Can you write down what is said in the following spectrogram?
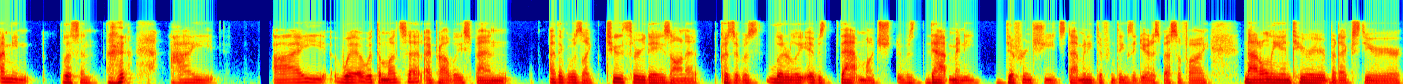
I mean, listen, I, I with with the mud set, I probably spent, I think it was like two, three days on it because it was literally it was that much. It was that many different sheets, that many different things that you had to specify, not only interior but exterior.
